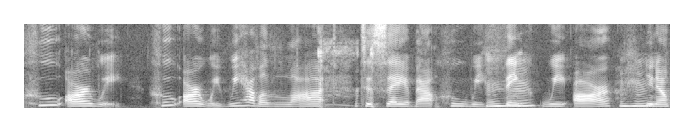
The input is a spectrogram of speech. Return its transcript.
who are we who are we? We have a lot to say about who we Mm-hmm. think we are. You know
